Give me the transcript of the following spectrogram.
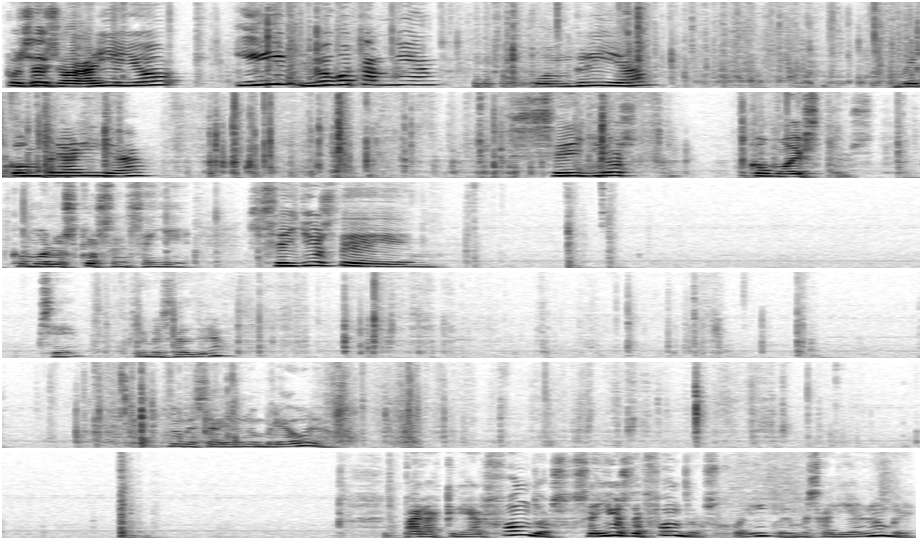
pues eso haría yo, y luego también pondría, me compraría sellos como estos, como los que os enseñé. Sellos de... Sí, ¿qué me saldrá? No me sale el nombre ahora. Para crear fondos, sellos de fondos, joder, no me salía el nombre,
